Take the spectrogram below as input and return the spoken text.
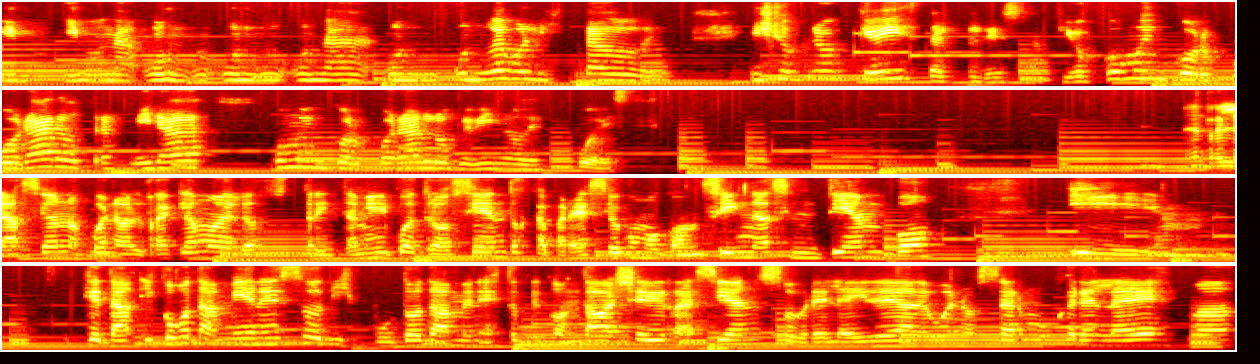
y, una, un, un, nuevo listado de... Y yo creo que ahí está el desafío, cómo incorporar otras miradas, cómo incorporar lo que vino después en relación, bueno, el reclamo de los 30.400 que apareció como consigna hace un tiempo y, que y cómo también eso disputó también esto que contaba Jerry recién sobre la idea de, bueno, ser mujer en la ESMA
